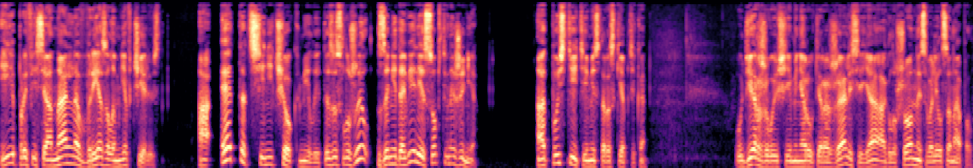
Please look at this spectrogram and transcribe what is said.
и профессионально врезала мне в челюсть. А этот синячок, милый, ты заслужил за недоверие собственной жене. Отпустите мистера скептика. Удерживающие меня руки разжались, и я, оглушенный, свалился на пол.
